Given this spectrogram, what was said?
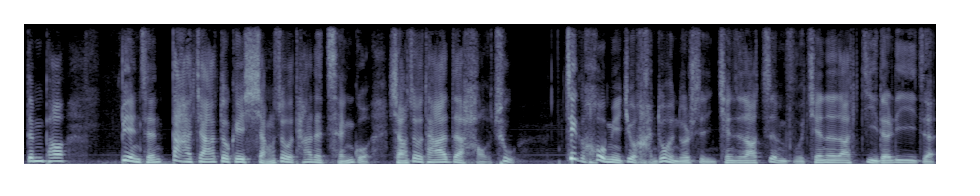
灯泡变成大家都可以享受它的成果，享受它的好处。这个后面就很多很多事情，牵扯到政府，牵扯到既得利益者，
